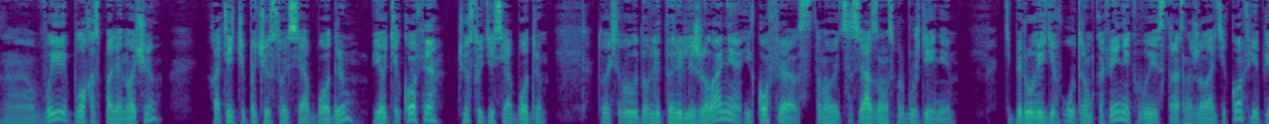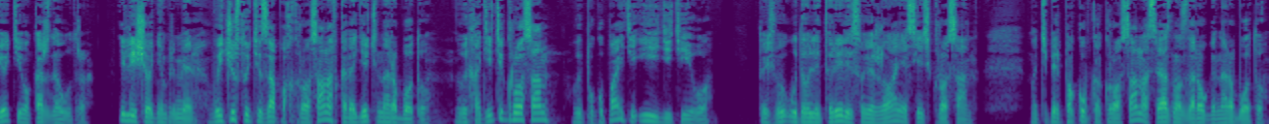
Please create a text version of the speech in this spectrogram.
А, вы плохо спали ночью, хотите почувствовать себя бодрым, пьете кофе, чувствуете себя бодрым. То есть вы удовлетворили желание, и кофе становится связанным с пробуждением. Теперь, увидев утром кофейник, вы страстно желаете кофе и пьете его каждое утро. Или еще один пример. Вы чувствуете запах круассанов, когда идете на работу. Вы хотите круассан, вы покупаете и едите его. То есть вы удовлетворили свое желание съесть круассан. Но теперь покупка круассана связана с дорогой на работу.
